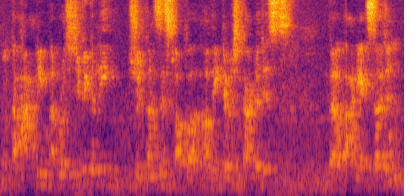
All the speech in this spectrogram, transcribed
The heart team approach typically should consist of, a, of the intervention cardiologist, the cardiac surgeon,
